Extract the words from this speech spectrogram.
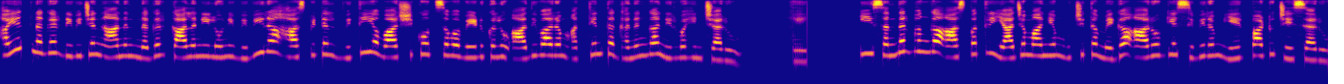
హయత్ నగర్ డివిజన్ ఆనంద్ నగర్ కాలనీలోని వివీరా హాస్పిటల్ ద్వితీయ వార్షికోత్సవ వేడుకలు ఆదివారం అత్యంత ఘనంగా నిర్వహించారు. ఈ సందర్భంగా ఆస్పత్రి యాజమాన్యం ఉచిత మెగా ఆరోగ్య శిబిరం ఏర్పాటు చేశారు.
